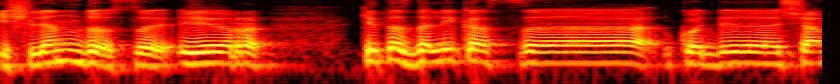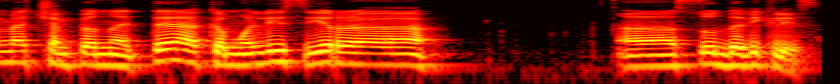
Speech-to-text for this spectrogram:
išlindus ir kitas dalykas, kad šiame čempionate kamuolys yra su davikliais.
